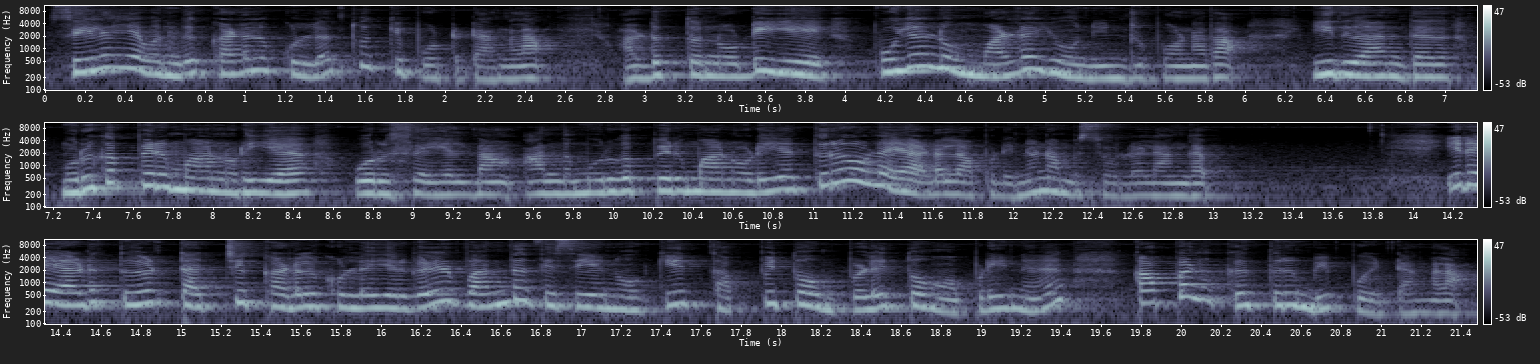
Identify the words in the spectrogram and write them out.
சிலையை வந்து கடலுக்குள்ளே தூக்கி போட்டுட்டாங்களாம். அடுத்த நொடியே புயலும் மழையும் நின்று போனதா இது அந்த முருகப்பெருமானுடைய ஒரு செயல்தான். அந்த முருகப்பெருமானுடைய திருவிளையாடல் அப்படின்னு நம்ம சொல்லலாங்க. இதை அடுத்து டச்சு கடல் கொள்ளையர்கள் வந்த திசையை நோக்கி தப்பித்தோம் பிழைத்தோம் அப்படின்னு கப்பலுக்கு திரும்பி போயிட்டாங்களாம்.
